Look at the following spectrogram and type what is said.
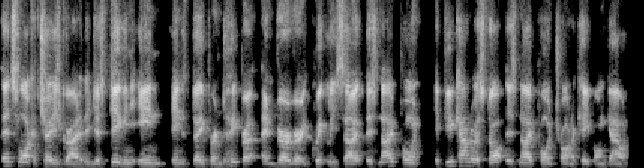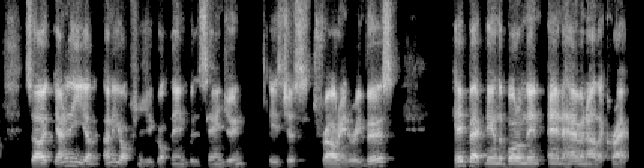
it's like a cheese grater. They're just digging in in deeper and deeper and very, very quickly. So there's no point if you come to a stop. There's no point trying to keep on going. So the only only options you've got then with a sand dune is just throw it into reverse, head back down the bottom then, and have another crack.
